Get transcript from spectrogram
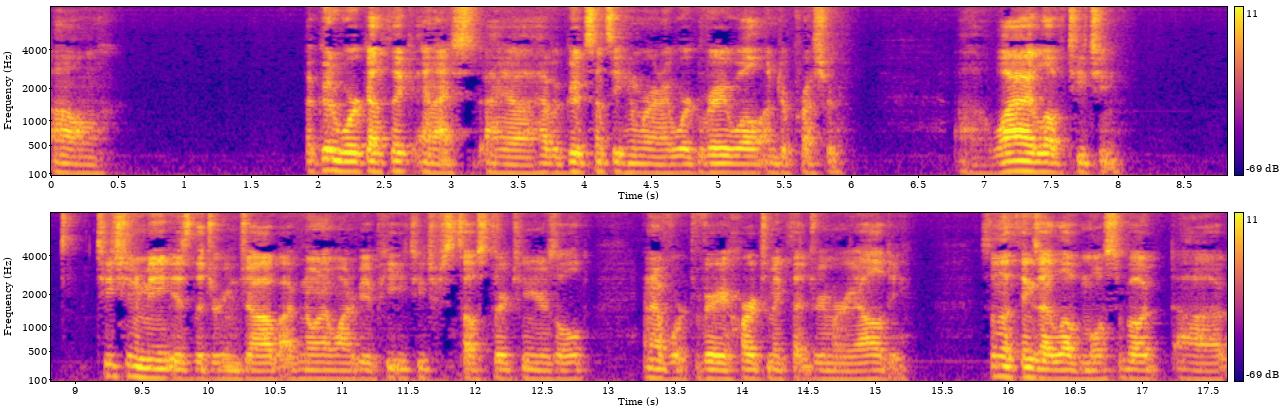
um, a good work ethic and I, I uh, have a good sense of humor and I work very well under pressure. Why I love teaching. Teaching to me is the dream job. I've known I wanted to be a PE teacher since I was 13 years old, and I've worked very hard to make that dream a reality. Some of the things I love most about uh,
